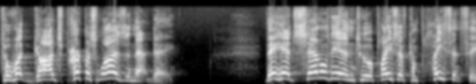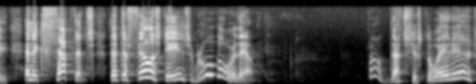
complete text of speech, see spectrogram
to what God's purpose was in that day. They had settled into a place of complacency and acceptance that the Philistines ruled over them. Well, that's just the way it is.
